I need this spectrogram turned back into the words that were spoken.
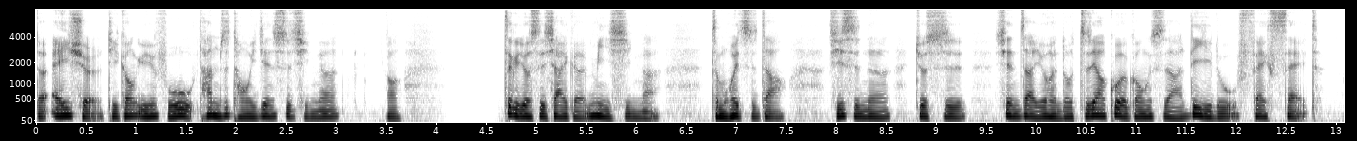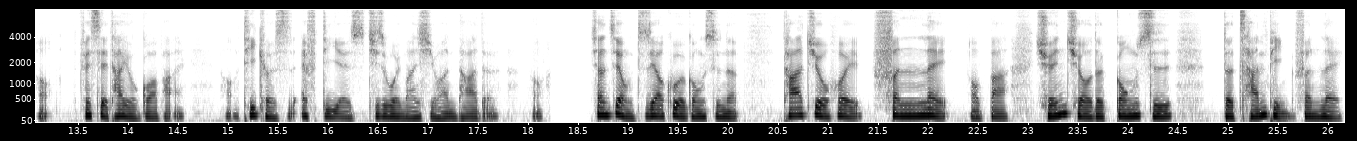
的 Azure 提供云服务，他们是同一件事情呢？哦。这个就是下一个秘辛啊！怎么会知道？其实呢，就是现在有很多资料库的公司啊，例如 FactSet 哦，FactSet 它有挂牌哦，Ticker 是 FDS，其实我也蛮喜欢它的哦。像这种资料库的公司呢，它就会分类哦，把全球的公司的产品分类，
